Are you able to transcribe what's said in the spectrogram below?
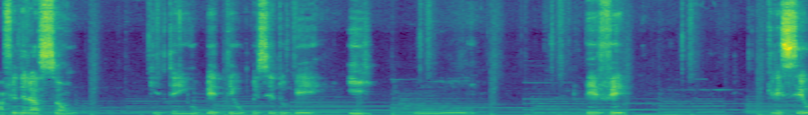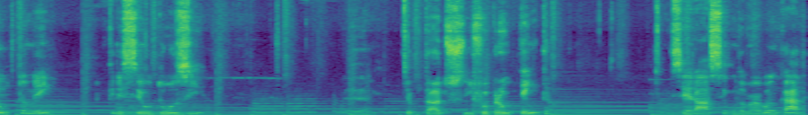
A federação, que tem o PT, o PCdoB e o PV, cresceu também, cresceu 12 é, deputados e foi para 80, será a segunda maior bancada.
